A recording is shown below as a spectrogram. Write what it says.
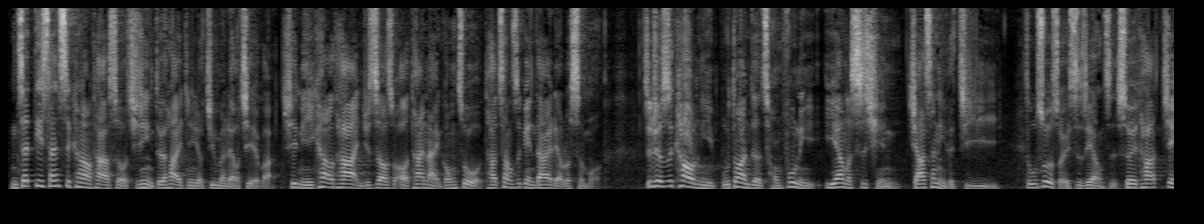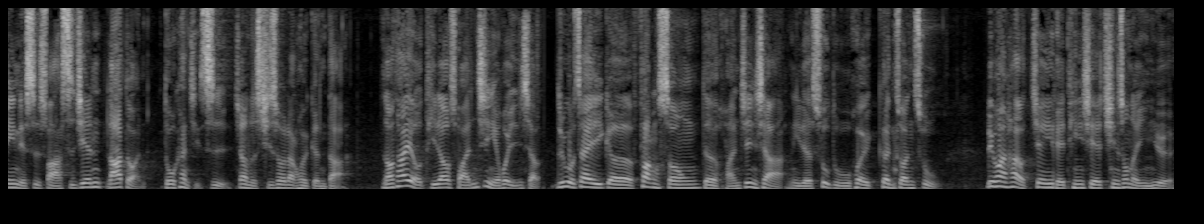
你在第三次看到他的时候，其实你对他已经有基本了解吧？其实你一看到他，你就知道说，哦，他在哪里工作，他上次跟你大概聊了什么。这就是靠你不断的重复你一样的事情，加深你的记忆。读书的时候也是这样子，所以他建议的是把时间拉短，多看几次，这样子吸收量会更大。然后他有提到环境也会影响，如果在一个放松的环境下，你的速读会更专注。另外，他有建议可以听一些轻松的音乐，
